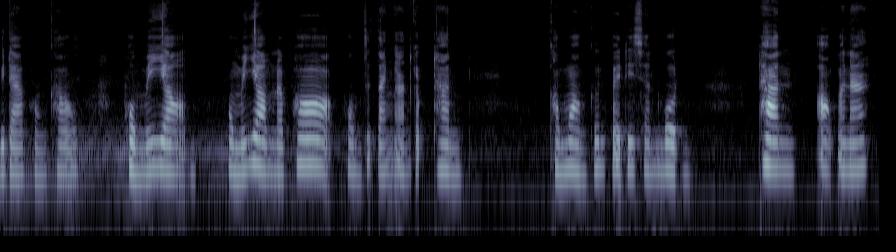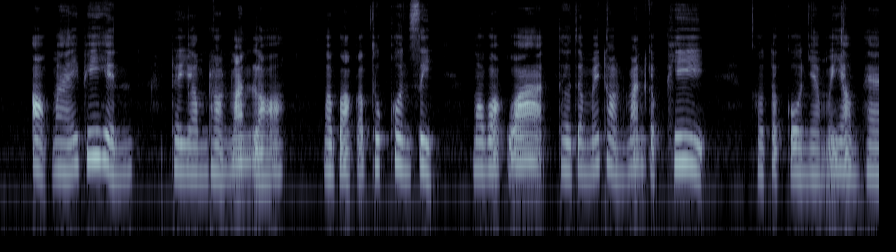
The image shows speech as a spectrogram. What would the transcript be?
บิดาของเขา ผมไม่ยอม ผมไม่ยอมนะพ่อ ผมจะแต่งงานกับทัน เขามองขึ้นไปที่ชั้นบน ทัน ออกมานะ ออกมาให้พี่เห็น เธอยอมถอนมั่นเหรอ มาบอกกับทุกคนสิ มาบอกว่าเธอจะไม่ถอนมั่นกับพี่ เขาตะโกนอย่างไม่ยอมแพ้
